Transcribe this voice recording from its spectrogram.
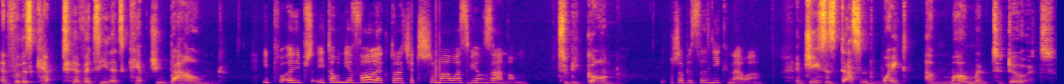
and for this captivity that's kept you bound I, i, I tą niewolę, która cię trzymała związaną, to be gone. żeby zniknęła. And Jesus doesn't wait a moment to do it.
